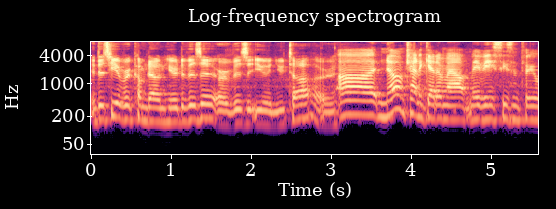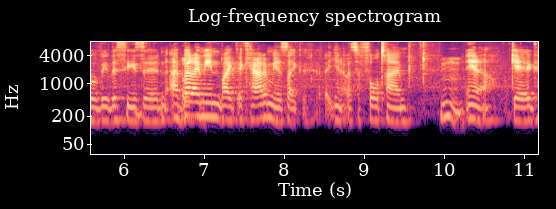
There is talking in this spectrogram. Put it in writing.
And does he ever come down here to visit or visit you in Utah or? Uh, no, I'm trying to get him out. Maybe season three will be the season. Uh, but I mean, like Academy is like, you know, it's a full time, Hmm. you know, gig.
